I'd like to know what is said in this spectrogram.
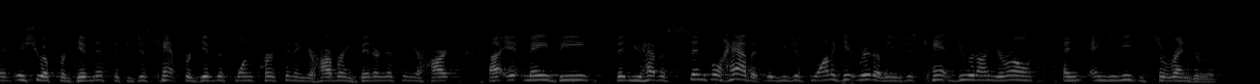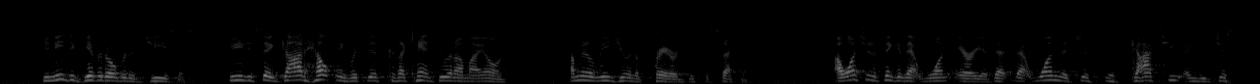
an issue of forgiveness that you just can't forgive this one person and you're harboring bitterness in your heart. Uh, it may be that you have a sinful habit that you just want to get rid of and you just can't do it on your own and, and you need to surrender it. You need to give it over to Jesus. You need to say, God, help me with this because I can't do it on my own. I'm going to lead you in a prayer in just a second. I want you to think of that one area, that, that one that just has got you and you just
